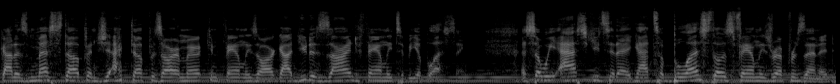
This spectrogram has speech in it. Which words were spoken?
God, as messed up and jacked up as our American families are, God, you designed family to be a blessing. And so we ask you today, God, to bless those families represented.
